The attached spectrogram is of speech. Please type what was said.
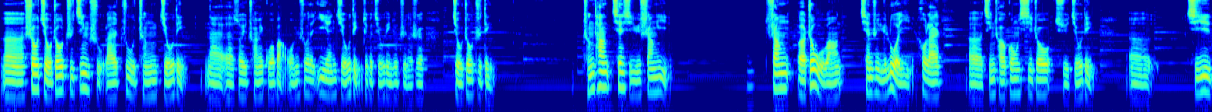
呃，收九州之金属来铸成九鼎，那呃，所以传为国宝。我们说的一言九鼎，这个九鼎就指的是九州之鼎。成汤迁徙于商邑，商呃周武王。迁之于洛邑，后来，呃，秦朝攻西周，取九鼎，呃，其一，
